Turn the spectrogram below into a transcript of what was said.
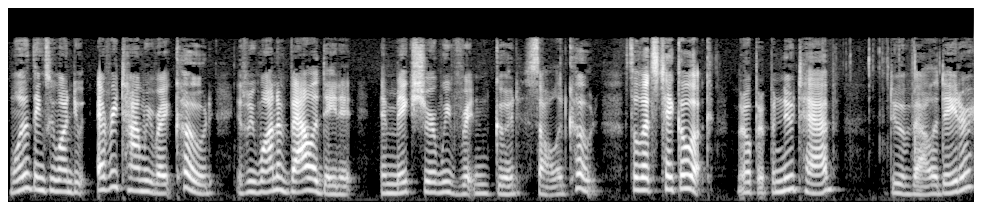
one of the things we want to do every time we write code is we want to validate it and make sure we've written good, solid code. So let's take a look. I'm going to open up a new tab, do a validator,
